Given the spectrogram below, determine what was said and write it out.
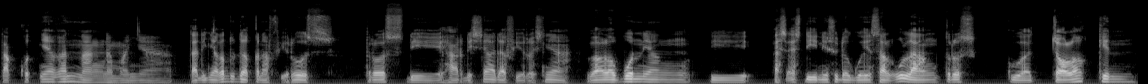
takutnya kan nang namanya tadinya kan udah kena virus terus di harddisknya ada virusnya. Walaupun yang di SSD ini sudah gue install ulang terus gue colokin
